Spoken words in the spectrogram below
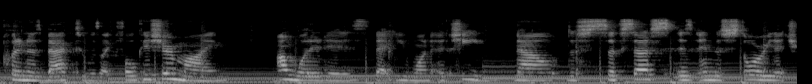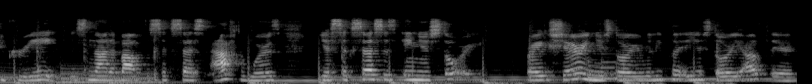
putting us back to is like focus your mind on what it is that you want to achieve now, the success is in the story that you create. It's not about the success afterwards. Your success is in your story, right? Sharing your story, really putting your story out there,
